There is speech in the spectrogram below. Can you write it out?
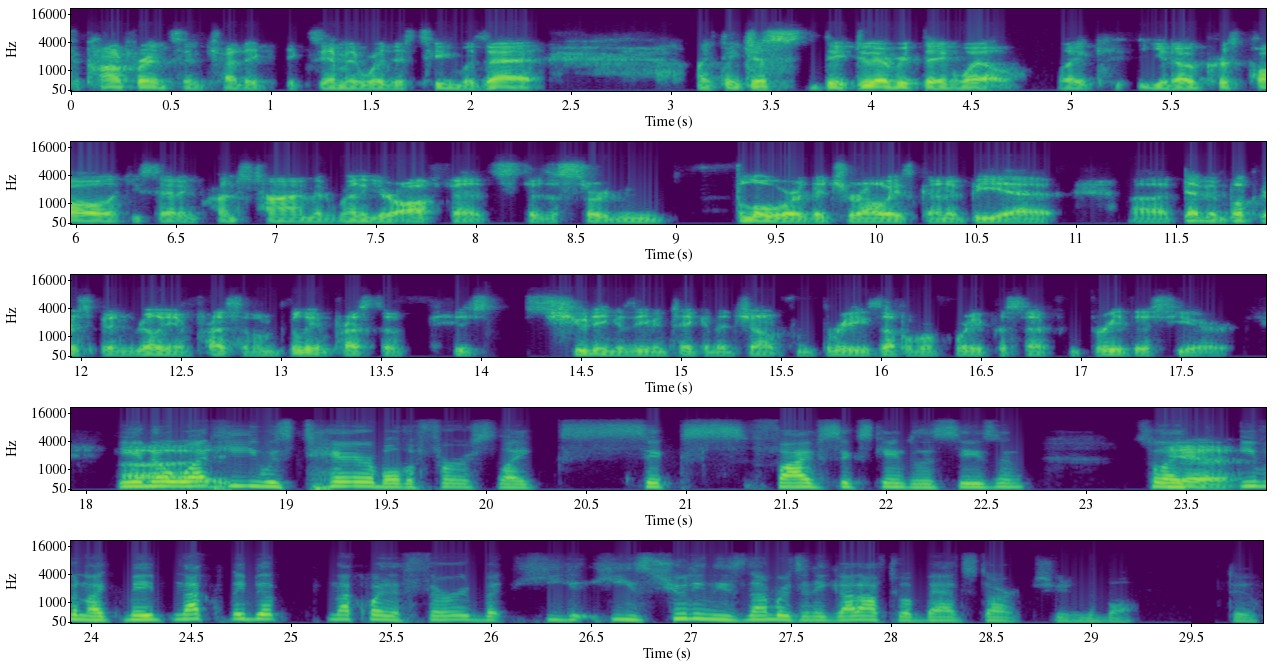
the conference and tried to examine where this team was at, like they just they do everything well. Like you know, Chris Paul, like you said, in crunch time and running your offense, there's a certain floor that you're always going to be at. Uh, Devin Booker's been really impressive. I'm really impressed of his shooting has even taken a jump from three. He's up over 40% from three this year. You know uh, what? He was terrible the first like six, five, six games of the season. So like yeah. even like maybe not maybe not quite a third, but he he's shooting these numbers and he got off to a bad start shooting the ball too.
